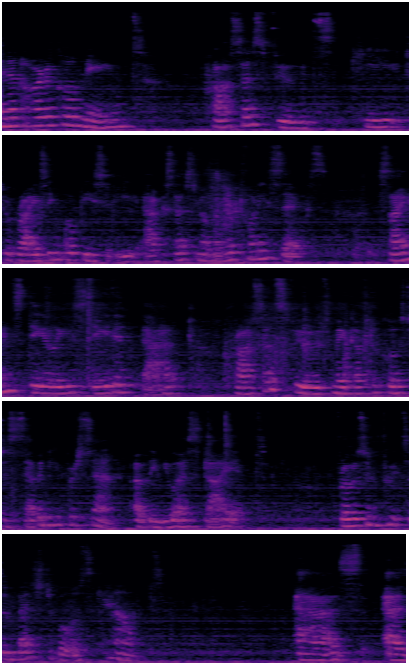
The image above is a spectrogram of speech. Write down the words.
In an article named Processed Foods Key to Rising Obesity, Access November 26, Science Daily stated that processed foods make up to close to 70% of the US diet. Frozen fruits and vegetables count as, as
